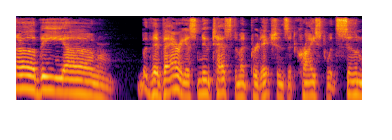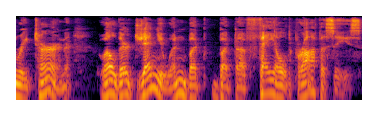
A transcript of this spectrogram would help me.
Uh, the uh, the various New Testament predictions that Christ would soon return, well, they're genuine, but but uh, failed prophecies.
